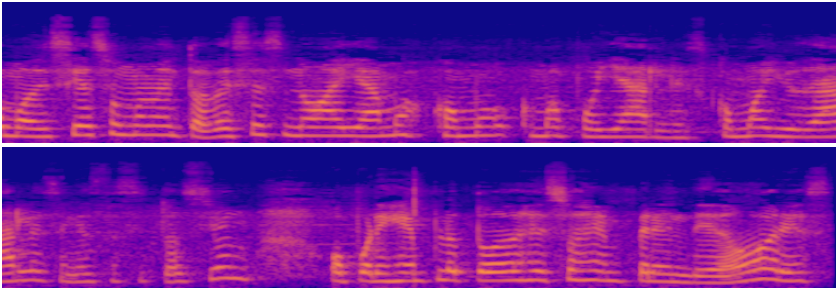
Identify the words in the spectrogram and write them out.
como decía hace un momento, a veces no hallamos cómo, cómo apoyarles, cómo ayudarles en esta situación. O por ejemplo, todos esos emprendedores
